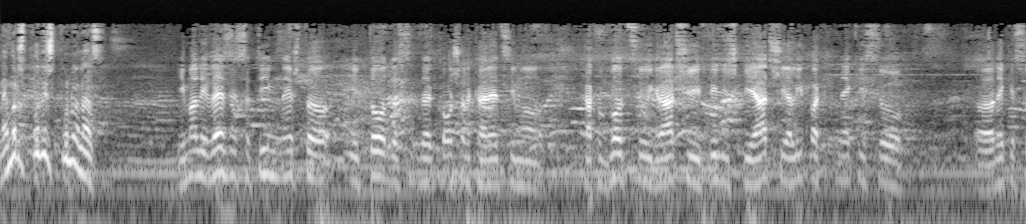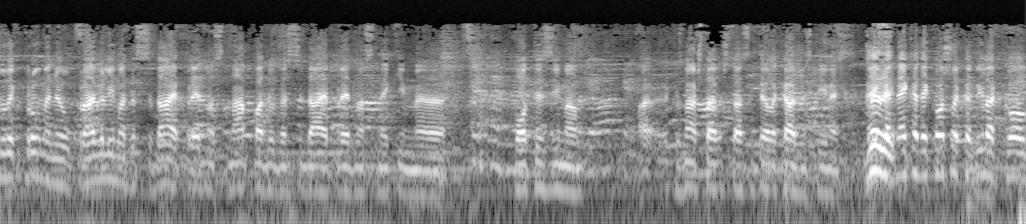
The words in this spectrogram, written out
Ne moraš da ideš puno nazad. Ima li veze sa tim nešto i to da, se, da košarka recimo kako god su igrači fizički jači, ali ipak neki su e, neke su uvek promene u pravilima da se daje prednost napadu, da se daje prednost nekim e, potezima. A, ako znaš šta, šta sam teo da kažem s time. Nekad, nekad je košarka bila ko,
